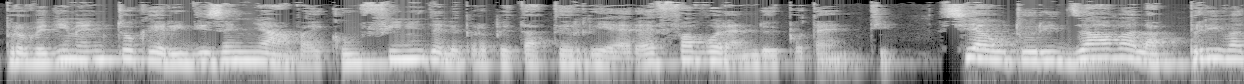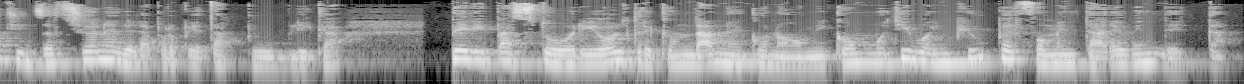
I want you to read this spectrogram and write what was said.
provvedimento che ridisegnava i confini delle proprietà terriere favorendo i potenti. Si autorizzava la privatizzazione della proprietà pubblica. Per i pastori, oltre che un danno economico, un motivo in più per fomentare vendetta.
